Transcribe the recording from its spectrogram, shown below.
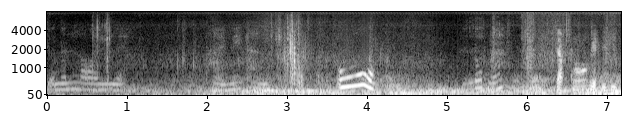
ตัวนั้นลอยอยู่เลยถ่ายไม่ทันโอ้หลุดนะ จับงอเบ็ดดีๆ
